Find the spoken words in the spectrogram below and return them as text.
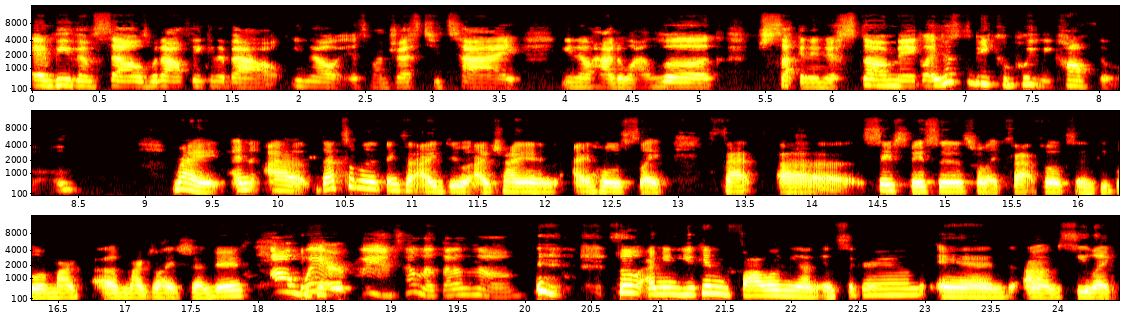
and be themselves without thinking about, you know, is my dress too tight? You know, how do I look? Sucking in their stomach, like just to be completely comfortable. Right, and uh, that's some of the things that I do. I try and I host like fat uh, safe spaces for like fat folks and people of, mar- of marginalized genders. Oh, where? Where? Tell us. I don't know. so, I mean, you can follow me on Instagram and um, see like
